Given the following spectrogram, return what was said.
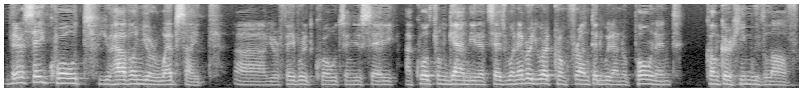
There's a quote you have on your website uh, your favorite quotes and you say a quote from Gandhi that says, Whenever you are confronted with an opponent, conquer him with love.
